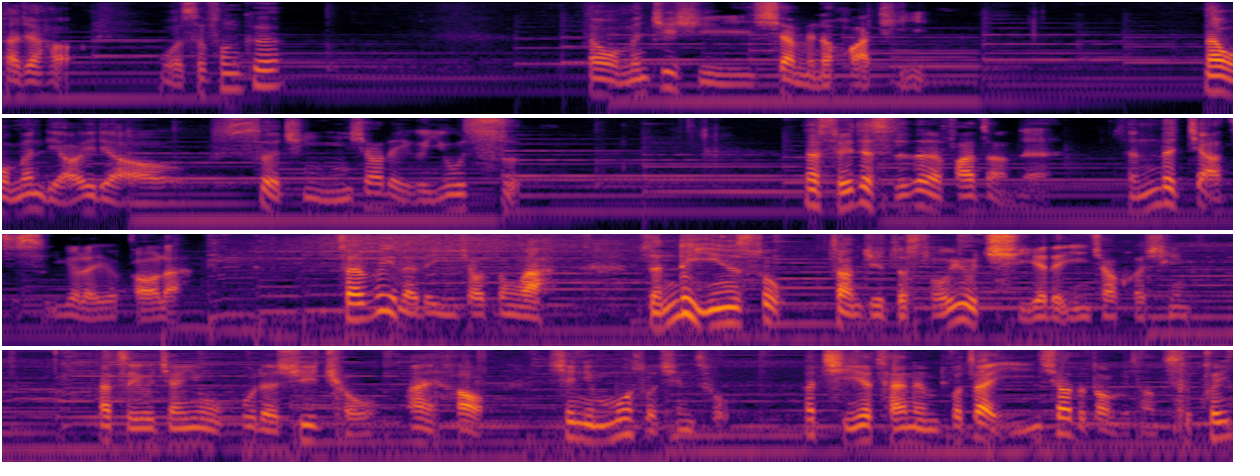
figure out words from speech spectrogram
大家好，我是峰哥。那我们继续下面的话题。那我们聊一聊社群营销的一个优势。那随着时代的发展呢，人的价值是越来越高了。在未来的营销中啊，人的因素占据着所有企业的营销核心。那只有将用户的需求、爱好、心理摸索清楚，那企业才能不在营销的道路上吃亏。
